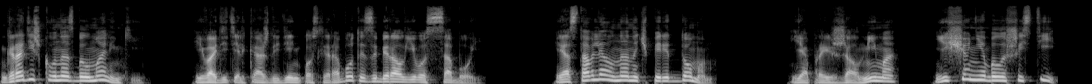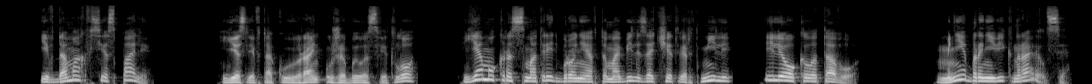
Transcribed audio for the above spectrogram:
Городишко у нас был маленький, и водитель каждый день после работы забирал его с собой и оставлял на ночь перед домом. Я проезжал мимо, еще не было шести, и в домах все спали. Если в такую рань уже было светло, я мог рассмотреть бронеавтомобиль за четверть мили или около того. Мне броневик нравился.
